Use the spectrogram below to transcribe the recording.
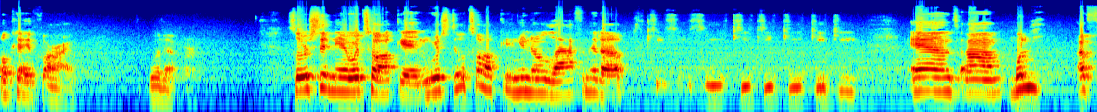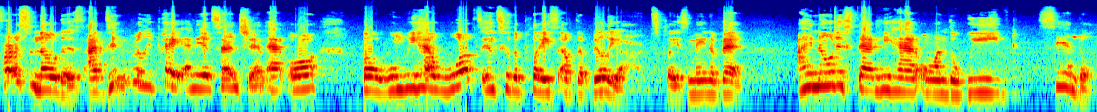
Okay, fine. Whatever. So we're sitting there, we're talking, we're still talking, you know, laughing it up. And um, when I first noticed, I didn't really pay any attention at all, But when we had walked into the place of the billiards place, main event, I noticed that he had on the weaved sandals.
